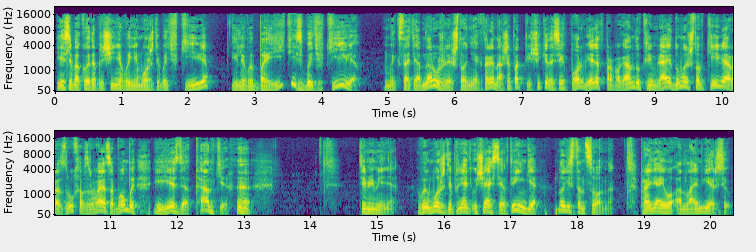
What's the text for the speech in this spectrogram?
Если по какой-то причине вы не можете быть в Киеве, или вы боитесь быть в Киеве, мы, кстати, обнаружили, что некоторые наши подписчики до сих пор верят в пропаганду Кремля и думают, что в Киеве разруха, взрываются бомбы и ездят танки. Тем не менее, вы можете принять участие в тренинге, но дистанционно, пройдя его онлайн-версию,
